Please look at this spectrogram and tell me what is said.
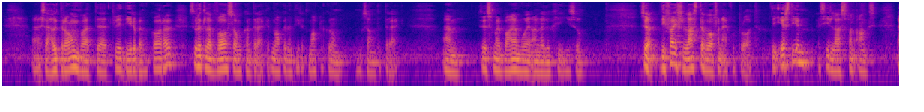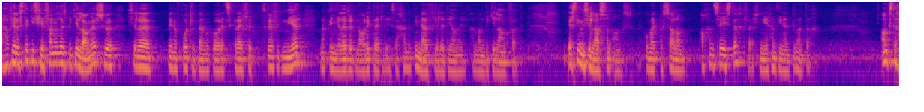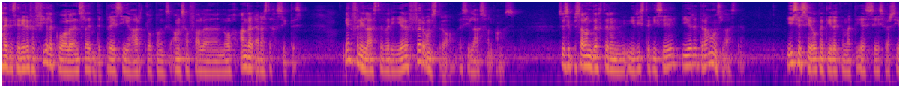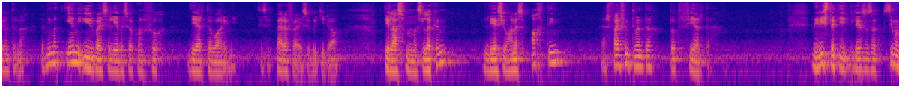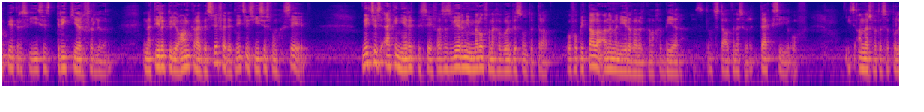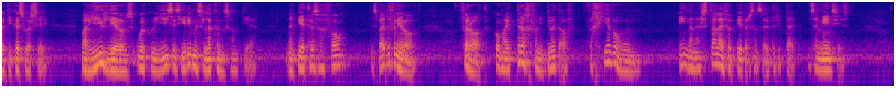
Uh, sy houtraam wat uh, twee diere bymekaar hou sodat hulle waasaam kan trek. Dit maak dit natuurlik makliker om om saam te trek. Ehm um, so is my baie mooi analogie hierso. So, die vyf laste waarvan ek wil praat. Die eerste een is die las van angs. Ek gaan vir julle stukkies gee van hulle is bietjie langer, so as julle pen of potlood bymekaar het, skryf dit skryf dit neer, dan kan julle dit na die tyd lees. Ek gaan dit nie nou vir julle deel nie, dit gaan dan bietjie lank vat. Die eerste een is die las van angs. Dit kom uit Psalm 68 vers 19 en 20. Angstigheid is die rede vir vele kwale insluitend depressie, hartklopings, angsaanvalle en nog ander ernstige siektes. Een van die laste wat die Here vir ons dra, is die las van angs. Soos die psalmdigter in hierdie stukkie sê, die Here dra ons laste. Jesus sê ook natuurlik in Matteus 6 vers 27 dat niemand 1 uur by sy lewe sou kon voeg deur te worry nie. Dis 'n paraphrase so 'n bietjie daar. Die las van mislukking lees Johannes 18 vers 25 tot 40. In hierdie stukkie lees ons dat Simon Petrus vir Jesus 3 keer verloon. En natuurlik toe die haan kraai besef hy dit net soos Jesus vir hom gesê het. Net soos ek en jy dit besef as ons weer in die middel van 'n gewoonte son te trap of op die talle ander maniere wat dit kan gebeur. Dit ontstaan is oor 'n taxi of iets anders wat ons 'n politikus hoor sê. Maar hier leer ons ook hoe Jesus hierdie mislukkings hanteer. In Petrus se geval, ten spyte van die raad, verraad, kom hy terug van die dood af, vergewe hom en dan herstel hy vir Petrus en sy autoriteit en sy menswees.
